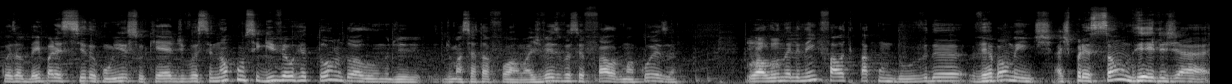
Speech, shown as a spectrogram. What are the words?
coisa bem parecida com isso, que é de você não conseguir ver o retorno do aluno de, de uma certa forma. Às vezes você fala alguma coisa o aluno ele nem fala que está com dúvida verbalmente. A expressão dele já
